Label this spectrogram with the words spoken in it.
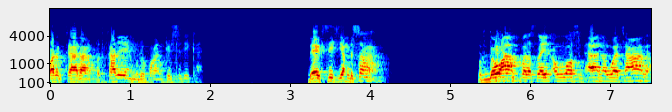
perkara-perkara yang merupakan kesyirikan. baik syirik yang besar. Berdoa kepada selain Allah Subhanahu wa taala.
